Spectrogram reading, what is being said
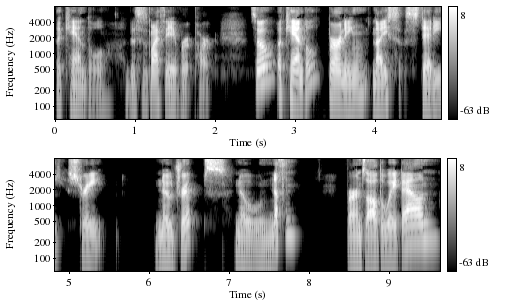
the candle. This is my favorite part. So, a candle burning nice, steady, straight, no drips, no nothing, burns all the way down,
